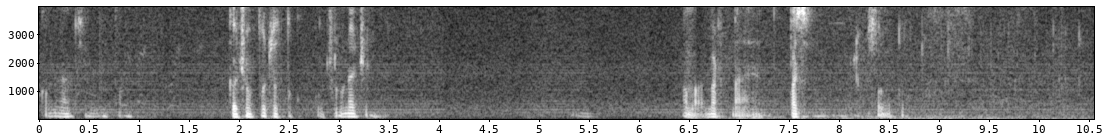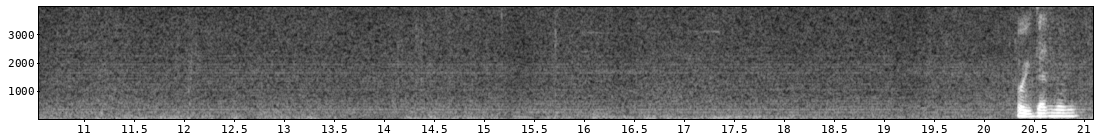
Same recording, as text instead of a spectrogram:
come lancio un bottone ecco c'è un Collagio buton. Хочу путать покупку, чего на ma Ama ben tutto sonucu. O yüzden böyle.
